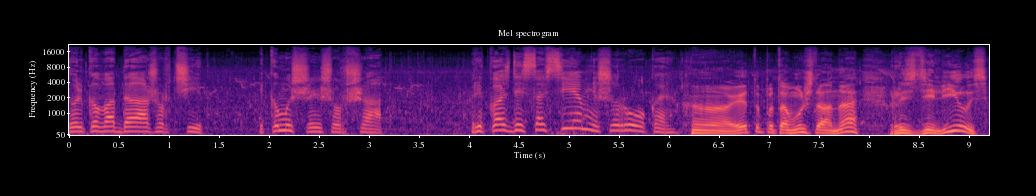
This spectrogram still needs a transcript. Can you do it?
Только вода журчит и камыши шуршат. Река здесь совсем не широкая. А, это потому, что она разделилась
